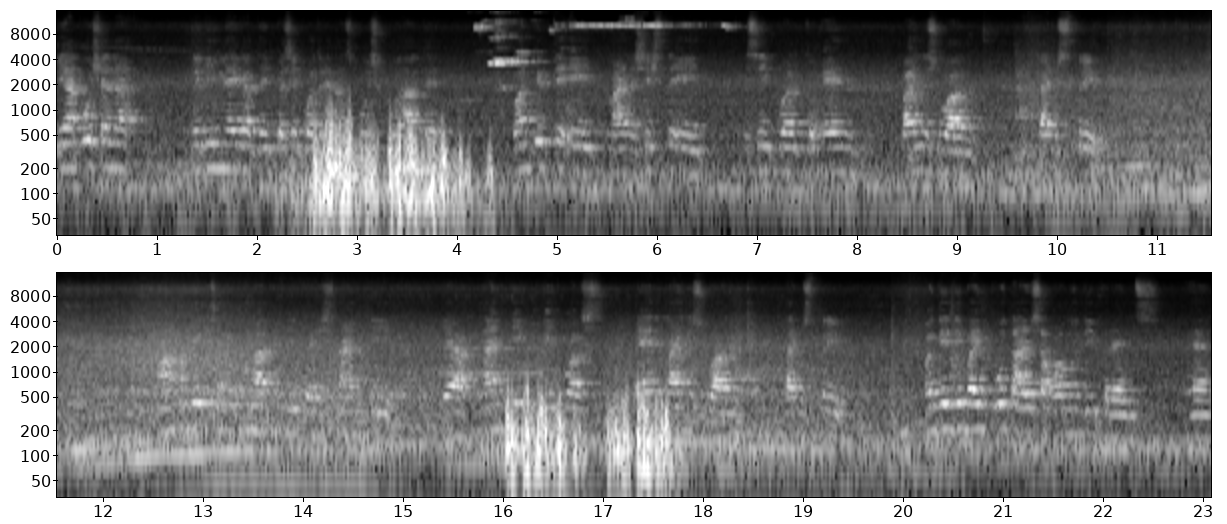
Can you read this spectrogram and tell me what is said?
Kaya po siya na naging negative kasi po transpose po natin. 158 minus 68 is equal to n minus 1 times 3. Ang magiging sagot po natin dito is 90. Kaya 90 equals n minus 1 times 3. Magdi-divide po tayo sa common difference and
